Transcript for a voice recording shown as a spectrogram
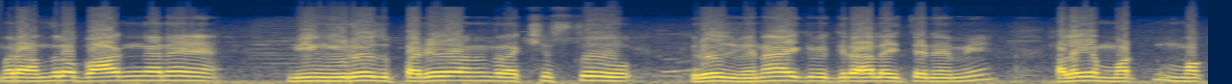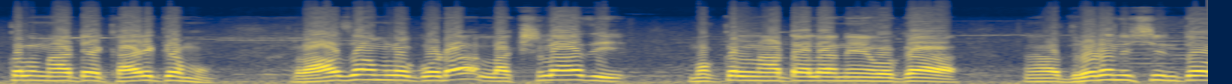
మరి అందులో భాగంగానే మేము ఈరోజు పర్యావరణాన్ని రక్షిస్తూ ఈరోజు వినాయక విగ్రహాలు అయితేనేమి అలాగే మొట్ మొక్కలు నాటే కార్యక్రమం. రాజాంలో కూడా లక్షలాది మొక్కలు నాటాలనే ఒక దృఢ నిశ్చయంతో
